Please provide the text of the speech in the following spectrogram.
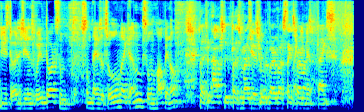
used Earl James Wade darts, and sometimes I throw them like him. So I'm happy enough. Nathan, absolute pleasure, mate. Cheers, You're the very best. Thanks Thank very you, much. Mate. Thanks.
